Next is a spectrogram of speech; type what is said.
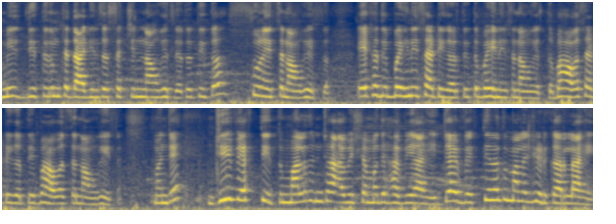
मी जिथे तुमच्या दाजींचं सचिन नाव घेतलं तर तिथं सुनेचं नाव घ्यायचं. एखादी बहिणीसाठी करते तर बहिणीचं नाव घेतं भावासाठी करते भावाचं नाव घ्यायचं. म्हणजे जी व्यक्ती तुम्हाला तुमच्या आयुष्यामध्ये हवी आहे ज्या व्यक्तीनं तुम्हाला झिडकारलं आहे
